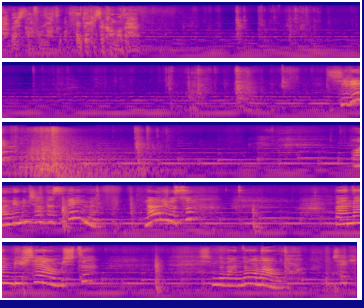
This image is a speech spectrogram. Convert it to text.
Tövbe estağfurullah. Evde kimse kalmadı. Şirin. O annemin çantası değil mi? Ne arıyorsun? Benden bir şey almıştı. Şimdi ben de onu aldım. Çek.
